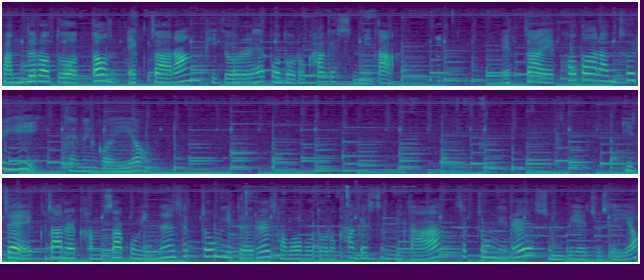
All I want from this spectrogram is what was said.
만들어 두었던 액자랑 비교를 해보도록 하겠습니다. 액자에 커다란 틀이 되는 거예요. 이제 액자를 감싸고 있는 색종이들을 접어보도록 하겠습니다. 색종이를 준비해 주세요.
